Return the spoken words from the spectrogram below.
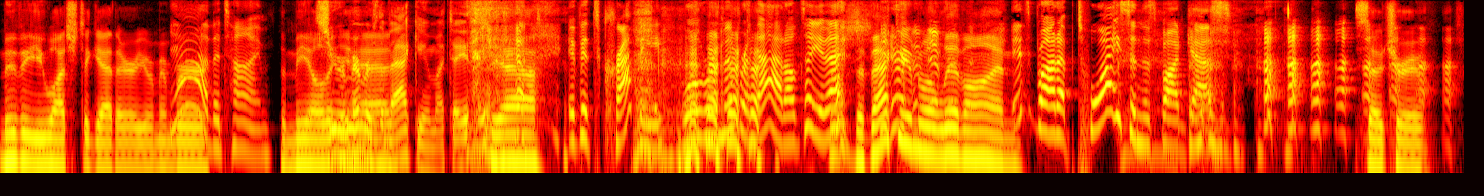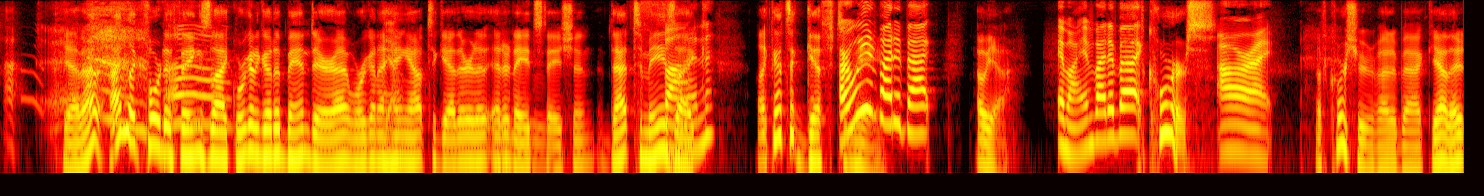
movie you watched together. You remember Yeah, the time. the meal. She that you remembers the vacuum, I tell you that. Yeah, If it's crappy, we'll remember that. I'll tell you that. the vacuum will live on. It's brought up twice in this podcast. so true. Yeah, but I, I look forward to things uh, like we're going to go to Bandera and we're going to hang out together at, at an aid mm-hmm. station. That to me is like like that's a gift. To Are we invited back? Oh yeah, Am I invited back? of course, All right. of course you're invited back. Yeah, they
